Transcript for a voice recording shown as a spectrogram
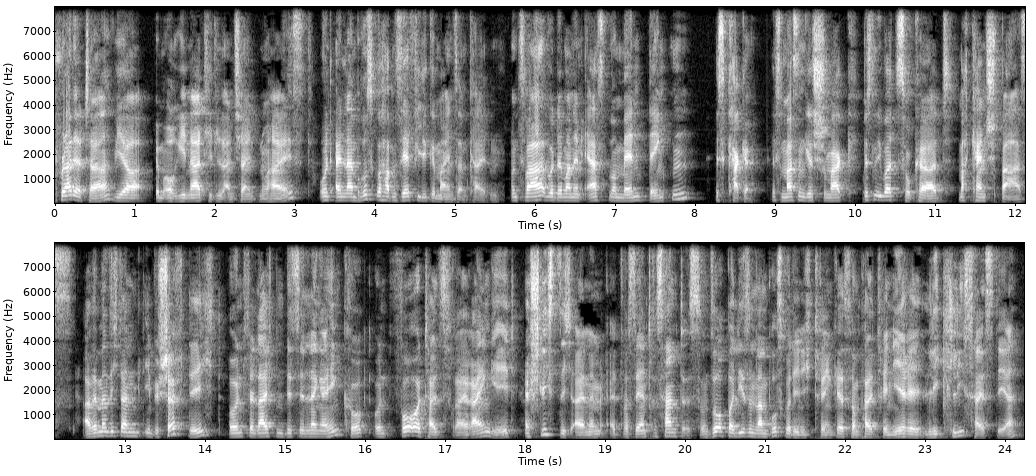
Predator, wie er im Originaltitel anscheinend nur heißt, und ein Lambrusco haben sehr viele Gemeinsamkeiten. Und zwar würde man im ersten Moment denken, ist Kacke. Ist Massengeschmack, bisschen überzuckert, macht keinen Spaß. Aber wenn man sich dann mit ihm beschäftigt und vielleicht ein bisschen länger hinguckt und vorurteilsfrei reingeht, erschließt sich einem etwas sehr Interessantes. Und so auch bei diesem Lambrusco, den ich trinke, ist von Paltriniere Liclis heißt der,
